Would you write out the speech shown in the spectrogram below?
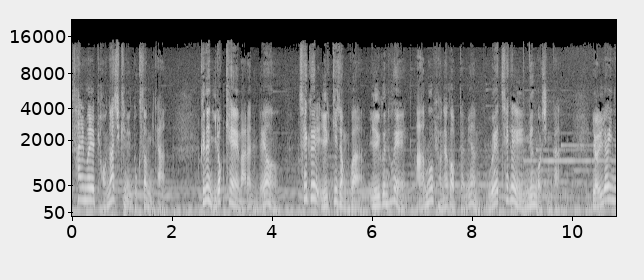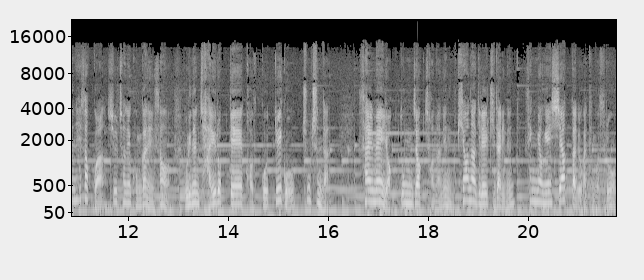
삶을 변화시키는 독서입니다. 그는 이렇게 말하는데요. 책을 읽기 전과 읽은 후에 아무 변화가 없다면 왜 책을 읽는 것인가? 열려있는 해석과 실천의 공간에서 우리는 자유롭게 걷고 뛰고 춤춘다. 삶의 역동적 전환은 피어나기를 기다리는 생명의 씨앗과도 같은 것으로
